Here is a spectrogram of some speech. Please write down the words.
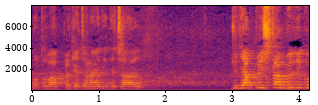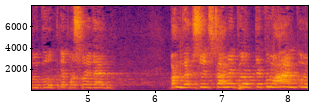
নতুবা আপনাকে জানাই দিতে চাই, যদি আপনি ইসলাম বিরোধী কোনো গ্রুপকে প্রশ্রয় দেন বাংলাদেশ ইসলামের বিরুদ্ধে কোনো আইন, কোনো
